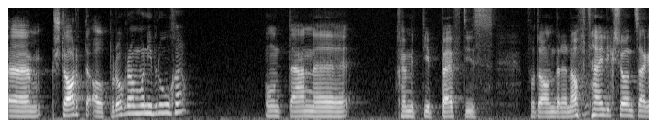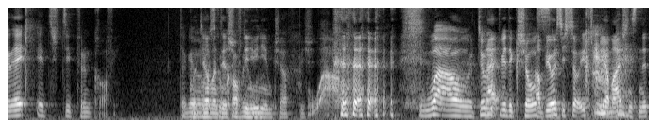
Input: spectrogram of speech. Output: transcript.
ähm, starte alle Programme, die ich brauche und dann äh, kommen die Päftis von der anderen Abteilung schon und sagen, hey, jetzt ist Zeit für einen Kaffee. Dann Gut, wir ja, wenn du erst auf die Kaffee 9 holen. im Geschäft bist. Wow! wow, schon Nein, wieder geschossen. Aber bei uns ist so, ich bin ja meistens nicht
